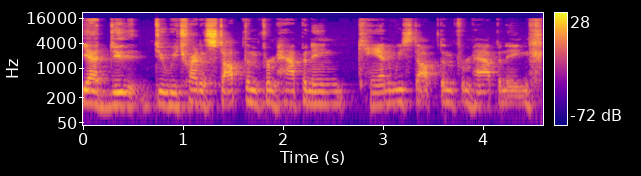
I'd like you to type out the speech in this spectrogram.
yeah do do we try to stop them from happening can we stop them from happening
